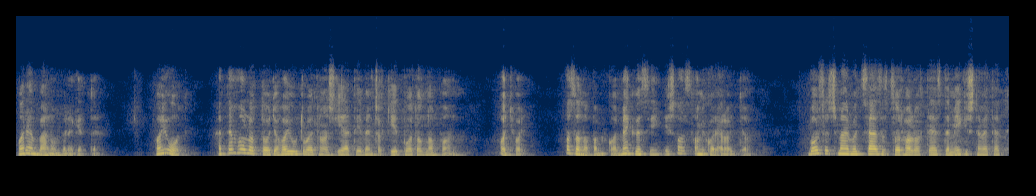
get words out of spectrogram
Marem vállon velegette. Hajót? Hát nem hallotta, hogy a hajó tulajdonos életében csak két boldog nap van? Hogyhogy? Az a nap, amikor megveszi, és az, amikor eladja. Borszacs már vagy századszor hallotta ezt, de mégis nevetett,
